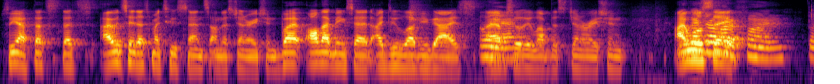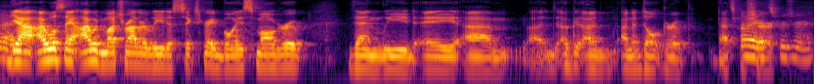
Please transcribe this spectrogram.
so yeah, that's that's. I would say that's my two cents on this generation. But all that being said, I do love you guys. Oh, I yeah. absolutely love this generation. I You will are say, fun. But yeah, I will say I would much rather lead a sixth grade boys small group than lead a, um, a, a- a- an adult group. That's for Oh, sure. that's for sure.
